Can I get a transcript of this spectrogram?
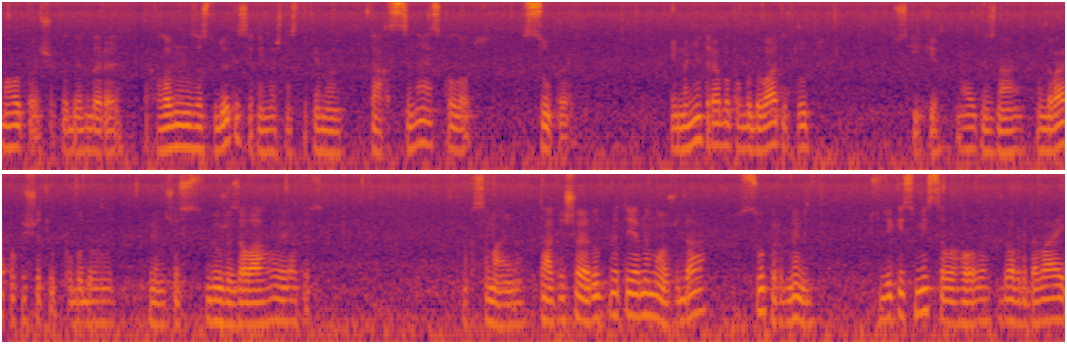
молоточок один бери. Головне не застудитися, звісно, з такими. Так, стіна колод. Супер. І мені треба побудувати тут скільки, навіть не знаю. Ну давай поки що тут побудуємо. Блін, щось дуже залагує якось. Максимально. Так, і що, я тут пройти я не можу, да? Супер, блін. Тут якесь місце лагове. Добре, давай.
